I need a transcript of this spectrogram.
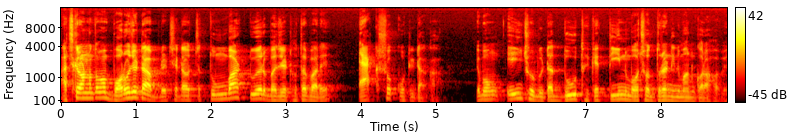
আজকের অন্যতম বড় যেটা আপডেট সেটা হচ্ছে তুম্বা টু এর বাজেট হতে পারে একশো কোটি টাকা। এবং এই ছবিটা দু থেকে তিন বছর ধরে নির্মাণ করা হবে।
